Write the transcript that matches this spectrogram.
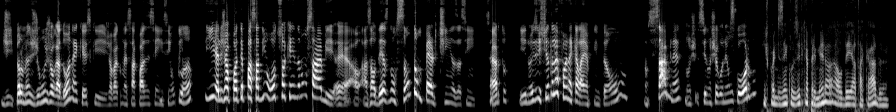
de pelo menos de um jogador, né, que é esse que já vai começar quase sem, sem o clã. E ele já pode ter passado em outro, só que ainda não sabe. É, as aldeias não são tão pertinhas assim, certo? E não existia telefone naquela época, então não se sabe, né? Não, se não chegou nenhum corvo. A gente pode dizer, inclusive, que a primeira aldeia atacada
